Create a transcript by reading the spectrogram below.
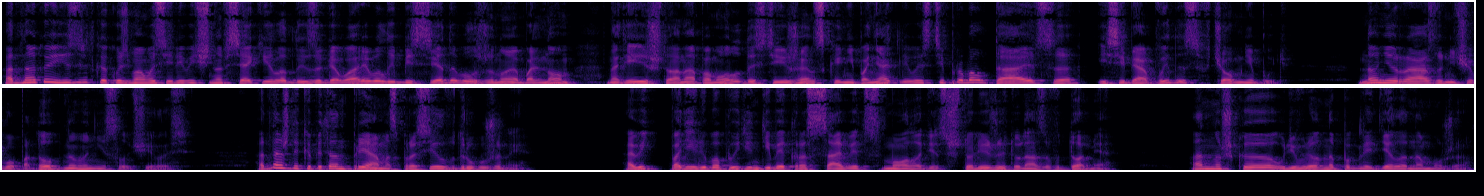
Однако изредка Кузьма Васильевич на всякие лады заговаривал и беседовал с женой о больном, надеясь, что она по молодости и женской непонятливости проболтается и себя выдаст в чем-нибудь но ни разу ничего подобного не случилось. Однажды капитан прямо спросил вдруг у жены. «А ведь поди любопытен тебе красавец-молодец, что лежит у нас в доме». Аннушка удивленно поглядела на мужа.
